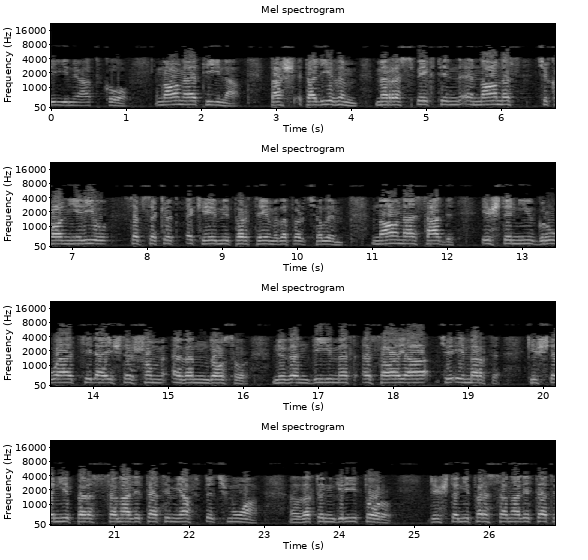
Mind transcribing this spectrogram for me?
ri në atë kohë. Nana e tija, tash ta lidhim me respektin e nanës që ka njeriu, sepse këtë e kemi për temë dhe për qëllim. Nana e Sadit ishte një grua e cila ishte shumë e vendosur në vendimet e saja që i merrte, kishte një personalitet mjaft të çmuar dhe të ngritur, kishte një personalitet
